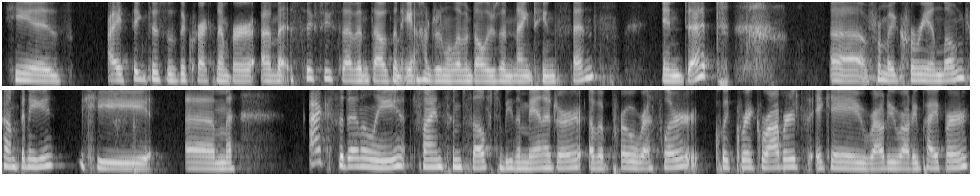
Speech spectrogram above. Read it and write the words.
He is. I think this is the correct number. Um, at sixty-seven thousand eight hundred eleven dollars and nineteen cents in debt uh, from a Korean loan company. He um, accidentally finds himself to be the manager of a pro wrestler, Quick Rick Roberts, aka Rowdy Roddy Piper,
